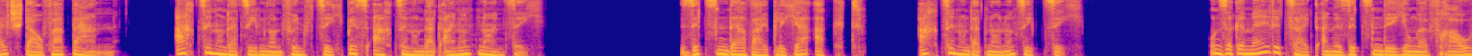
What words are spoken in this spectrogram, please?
Karl Stauffer Bern 1857 bis 1891 Sitzender weiblicher Akt 1879 unser Gemälde zeigt eine sitzende junge Frau,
